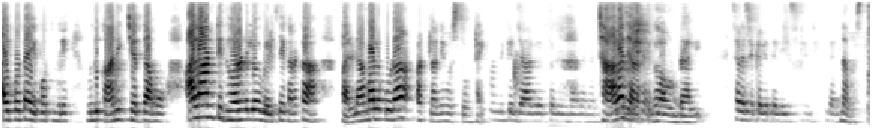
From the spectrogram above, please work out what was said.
అయిపోతే అయిపోతుందిలే ముందు కానిచ్చేద్దాము అలాంటి ధోరణిలో వెళితే కనుక పరిణామాలు కూడా అట్లానే వస్తూ ఉంటాయి అందుకే జాగ్రత్తగా ఉండాలని చాలా జాగ్రత్తగా ఉండాలి. చాలా చక్కగా తెలియజేస్తారండి నమస్తే.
